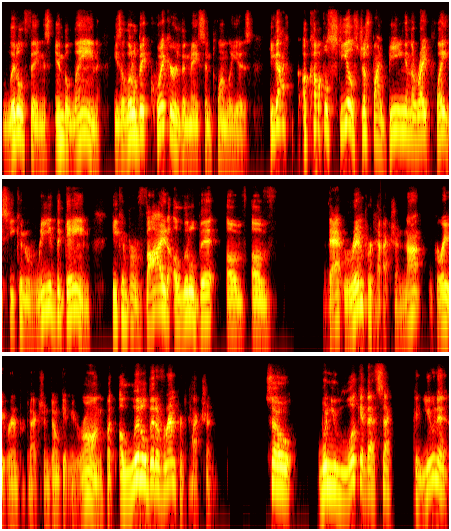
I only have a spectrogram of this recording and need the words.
little things in the lane. He's a little bit quicker than Mason Plumlee is. He got a couple steals just by being in the right place. He can read the game. He can provide a little bit of of that rim protection, not great rim protection, don't get me wrong, but a little bit of rim protection. So when you look at that second unit,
